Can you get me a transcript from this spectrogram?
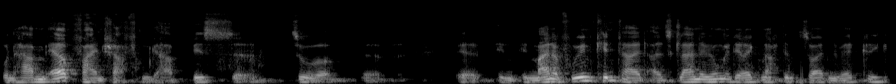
und haben Erbfeindschaften gehabt bis äh, zu äh, in, in, meiner frühen Kindheit als kleiner Junge direkt nach dem Zweiten Weltkrieg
